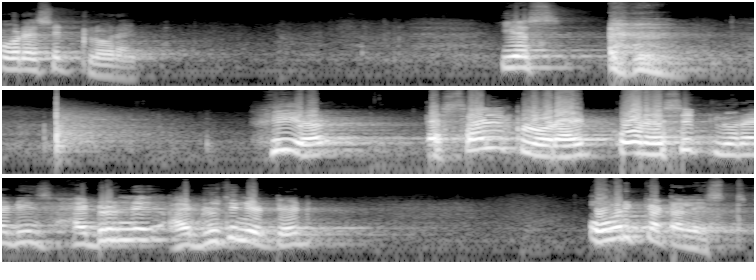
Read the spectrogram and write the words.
or acid chloride. Yes, here acyl chloride or acid chloride is hydrogenated over catalyst.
